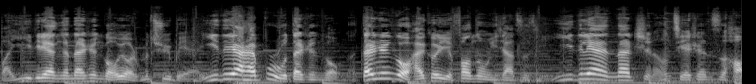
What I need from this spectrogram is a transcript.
吧，异地恋跟单身狗有什么区别？异地恋还不如单身狗呢，单身狗还可以放纵一下自己，异地恋那只能洁身自好。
